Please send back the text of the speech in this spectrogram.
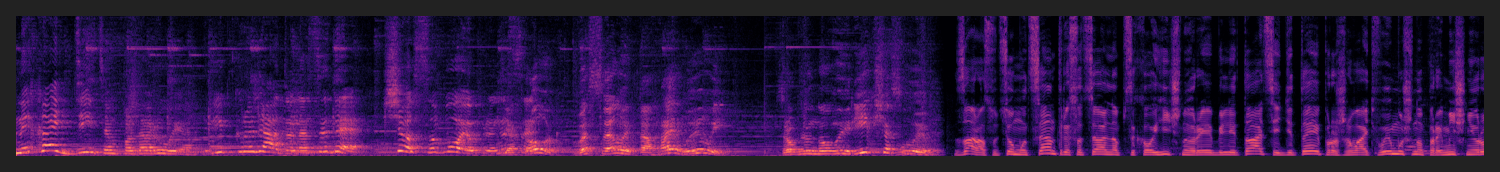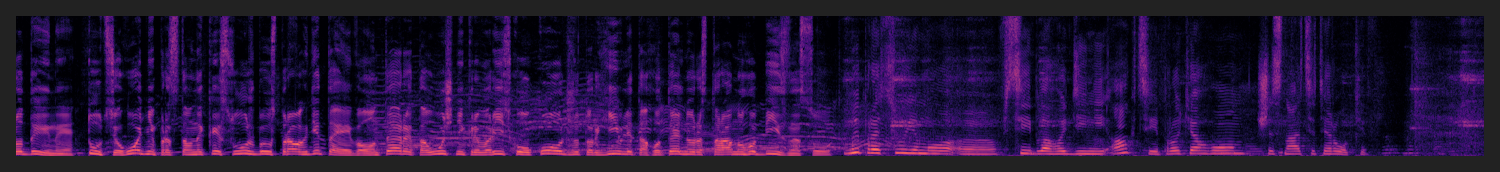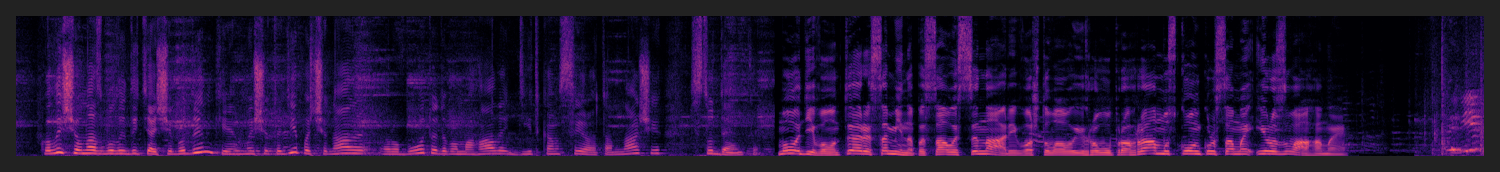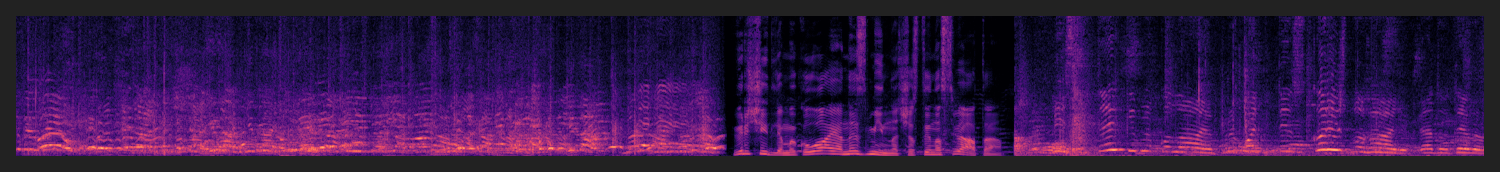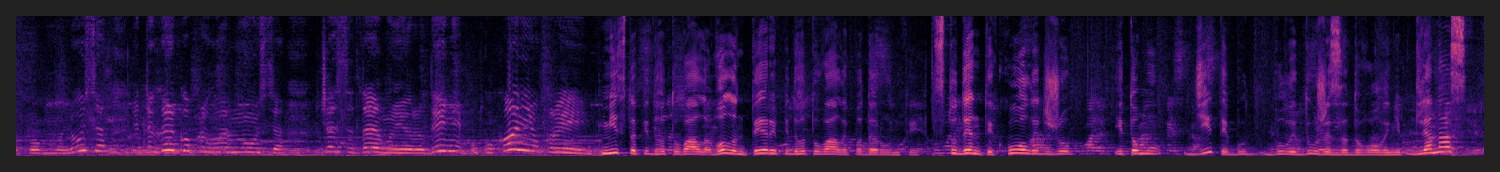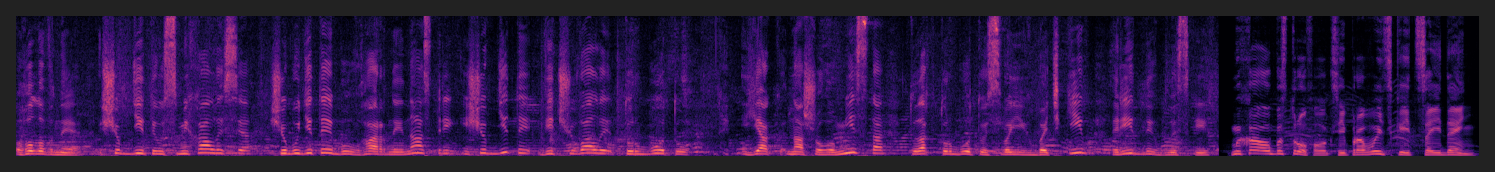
нехай дітям подарує. Рік кроля до нас іде, що з собою Я кролик веселий та грайливий. Зроблю новий рік щасливий. Зараз у цьому центрі соціально-психологічної реабілітації дітей проживають вимушено переміщені родини. Тут сьогодні представники служби у справах дітей, волонтери та учні Криворізького коледжу торгівлі та готельно-ресторанного бізнесу. Ми працюємо е, в цій благодійній акції протягом 16 років. Коли ще у нас були дитячі будинки, ми ще тоді починали роботу, допомагали діткам-сиротам, наші студенти. Молоді волонтери самі написали сценарій, влаштували ігрову програму з конкурсами і розвагами. Вірші для Миколая незмінна частина свята. Мій святенький благаю. Я до тебе помолюся і тихенько пригорнуся. Щастя дай моїй родині у коханій Україні. Місто підготувало, волонтери підготували подарунки, студенти коледжу. І тому діти були дуже задоволені. Для нас головне, щоб діти усміхалися, щоб у дітей був гарний настрій і щоб діти відчували турботу як нашого міста, так турботу своїх батьків, рідних, близьких. Михайло Бестроф, Олексій Правицький. Цей день.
